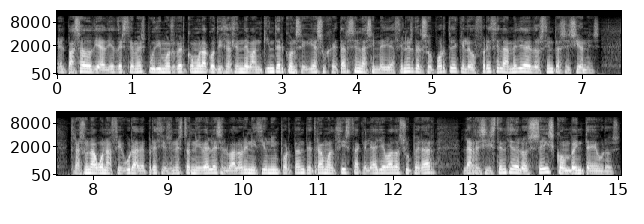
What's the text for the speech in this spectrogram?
El pasado día 10 de este mes pudimos ver cómo la cotización de Bankinter conseguía sujetarse en las inmediaciones del soporte que le ofrece la media de 200 sesiones. Tras una buena figura de precios en estos niveles, el valor inició un importante tramo alcista que le ha llevado a superar la resistencia de los 6,20 euros.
